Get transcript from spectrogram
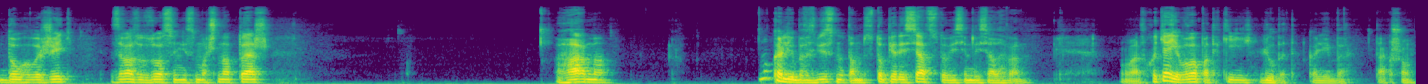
довго лежить. Зразу з осені смачна теж. Гарна. Ну, калібр, звісно, там 150-180 грам. Хоча Європа такий любить калібр. Так що.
